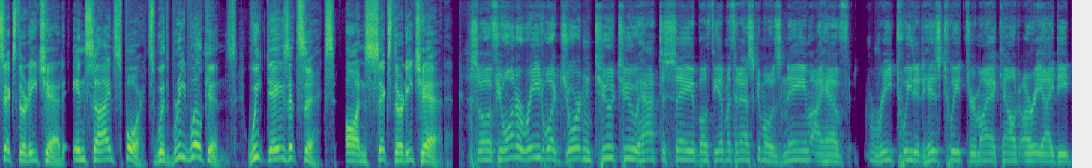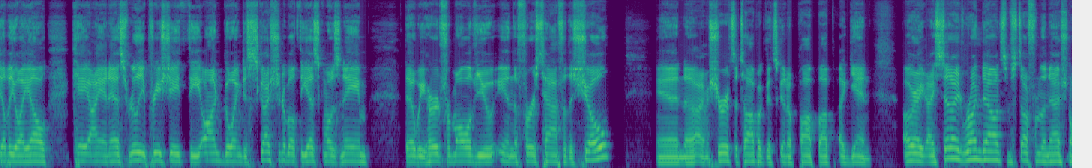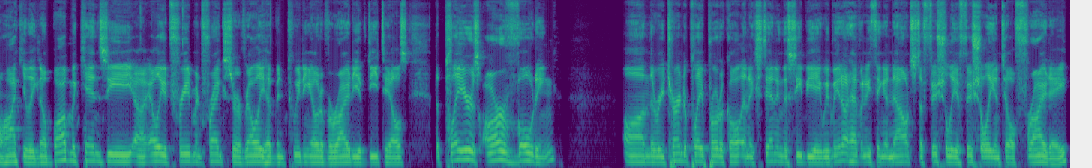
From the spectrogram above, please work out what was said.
630 CHED Inside Sports with Reid Wilkins. Weekdays at 6 on 630 CHED. So, if you want to read what Jordan Tootoo had to say about the Edmonton Eskimos name, I have retweeted his tweet through my account, R E I D W I L K I N S. Really appreciate the ongoing discussion about the Eskimos name that we heard from all of you in the first half of the show. And uh, I'm sure it's a topic that's going to pop up again. All right, I said I'd run down some stuff from the National Hockey League. Now, Bob McKenzie, uh, Elliotte Friedman, Frank Seravalli have been tweeting out a variety of details. The players are voting on the return to play protocol and extending the CBA. We may not have anything announced officially, officially until Friday.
